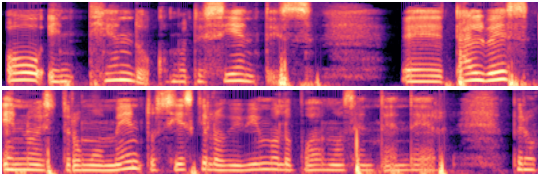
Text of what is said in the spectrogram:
oh entiendo cómo te sientes eh, tal vez en nuestro momento, si es que lo vivimos, lo podemos entender, pero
